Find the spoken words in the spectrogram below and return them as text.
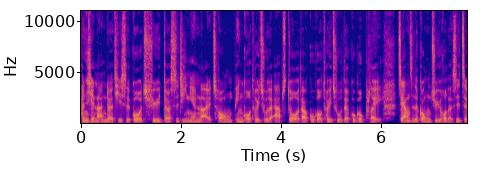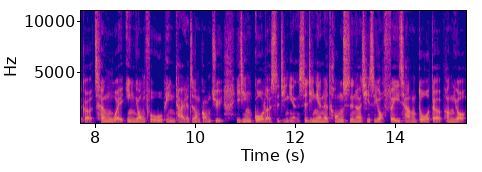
很显然的，其实过去的十几年来，从苹果推出的 App Store 到 Google 推出的 Google Play 这样子的工具，或者是这个称为应用服务平台的这种工具，已经过了十几年。十几年的同时呢，其实有非常多的朋友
